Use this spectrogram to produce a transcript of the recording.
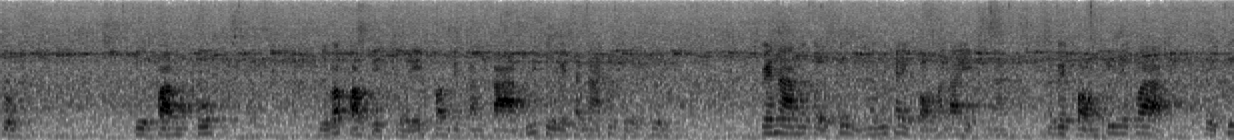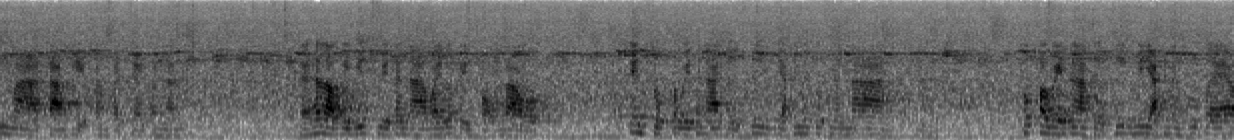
สุข คือความทุกข์หรือว่าความเฉยเฉยความเป็นกลางกลางนี่คือเวทนาที่เกิดขึ้น เวทนามันเกิดขึ้นมันไม่ใช่ของอะไรนะมันเป็นของที่เรียกว่าเกิดขึ้นมาตามเหตุตามปัจจัยเท่านั้น แต่ถ้าเราไปยึดเวทนาไว้ว่าเป็นของเรา ช่นสุขเวทนาเกิดขึ้น อยากให้มันสุขนานๆทุกขเวทนาเกิดขึ้นไม่อยากให้มันทุกข์แล้ว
